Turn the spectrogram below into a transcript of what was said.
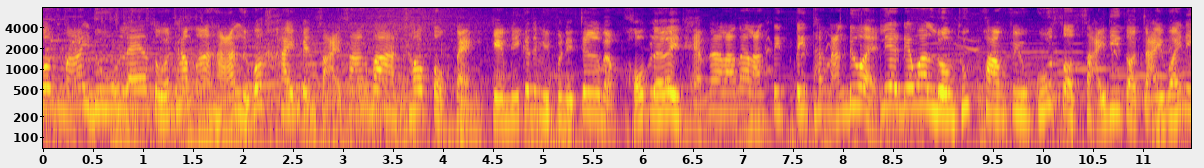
ต้นไม้ดูแลสวนทำอาหาร หรือว่าใครเป็นสายสร้างบ้านชอบตกแต่งเกมนี้ก็จะมีเฟอร์นิเจอร์แบบครบเลย แถมน่ารักน่ารักติดติดๆทั้งนั้นด้วย เรียกได้ว่ารวมทุกความฟิลกู๊ดสดใสดีต่อใจไว้ใน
